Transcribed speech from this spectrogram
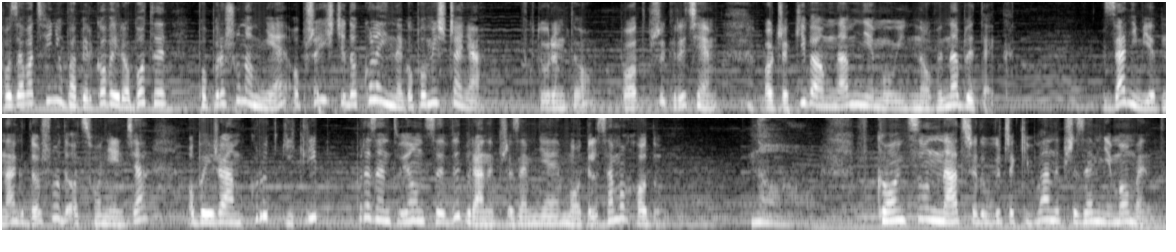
Po załatwieniu papierkowej roboty poproszono mnie o przejście do kolejnego pomieszczenia, w którym to, pod przykryciem, oczekiwał na mnie mój nowy nabytek. Zanim jednak doszło do odsłonięcia, obejrzałam krótki klip prezentujący wybrany przeze mnie model samochodu. No, w końcu nadszedł wyczekiwany przeze mnie moment.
